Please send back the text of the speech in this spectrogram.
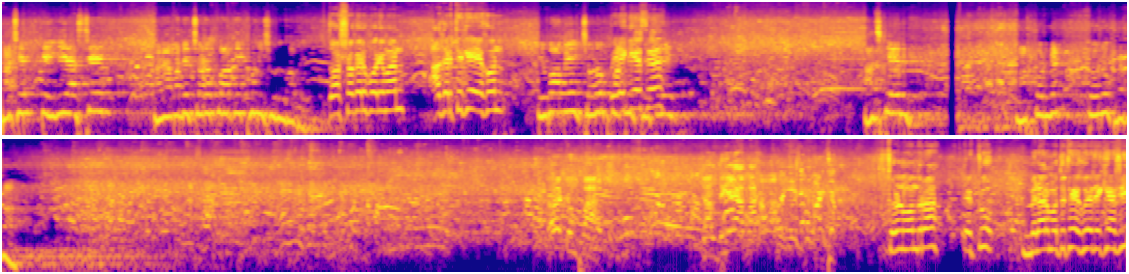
গাছের এগিয়ে আসছে। আর আমাদের চড়ক পাক এক্ষুনি শুরু হবে। দর্শকের পরিমাণ আগের থেকে এখন এবং এই চড়ক বেড়ে গিয়েছে? আজকের মাফ করবেন তরু খেপা চলুন বন্ধুরা একটু মেলার মধ্যে থেকে ঘুরে দেখে আসি।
